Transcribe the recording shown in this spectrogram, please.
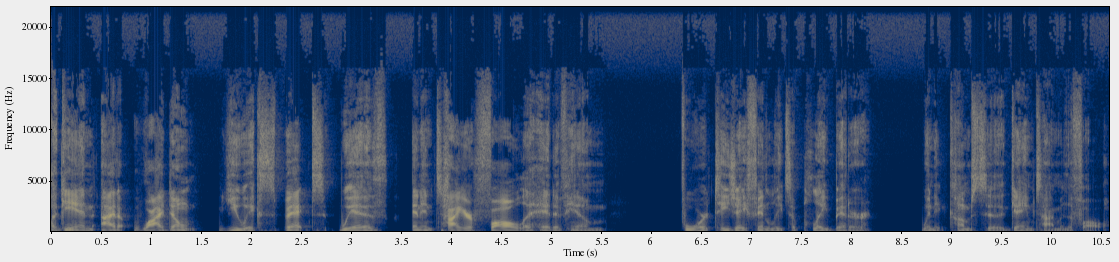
again i why don't you expect with an entire fall ahead of him for tj finley to play better when it comes to game time in the fall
